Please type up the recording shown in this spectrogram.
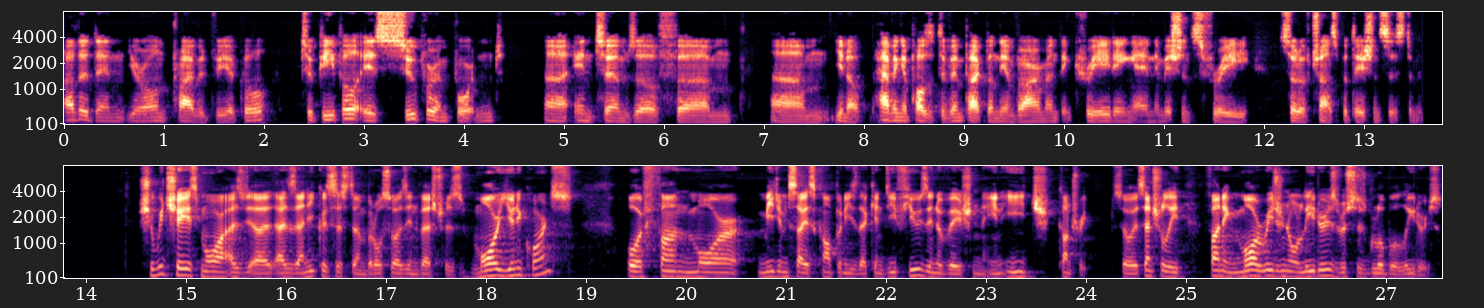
other than your own private vehicle to people is super important uh, in terms of um, um, you know having a positive impact on the environment and creating an emissions-free sort of transportation system. Should we chase more as uh, as an ecosystem, but also as investors, more unicorns, or fund more medium-sized companies that can diffuse innovation in each country? So essentially, funding more regional leaders versus global leaders.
